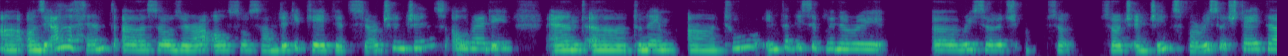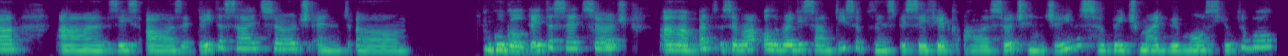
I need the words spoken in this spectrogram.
Uh, on the other hand, uh, so there are also some dedicated search engines already. And to name two interdisciplinary research so search engines for research data. Uh, these are the DataCite search and um, Google dataset search. Uh, but there are already some discipline-specific uh, search engines which might be more suitable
